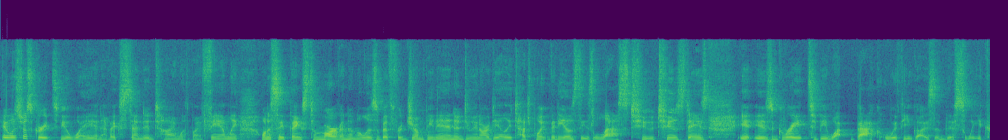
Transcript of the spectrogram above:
it was just great to be away and have extended time with my family. I want to say thanks to Marvin and Elizabeth for jumping in and doing our daily touchpoint videos these last two Tuesdays. It is great to be back back with you guys this week.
